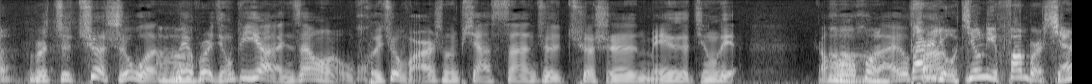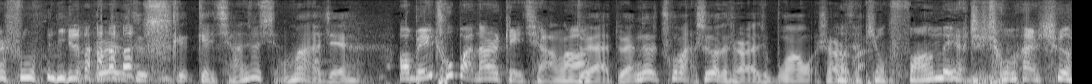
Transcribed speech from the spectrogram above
不是，就确实我啊那会儿已经毕业了，你再往回去玩什么 PS 三，就确实没那个精力。然后后来又但是有精力翻本闲书，你知道不是给给给钱就行嘛，这哦，没出版那是给钱了。对对，那是出版社的事儿了，就不关我事儿了吧？挺方的呀，这出版社。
